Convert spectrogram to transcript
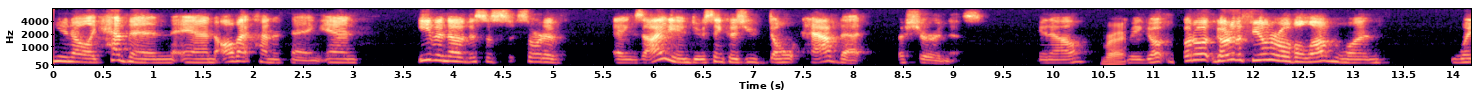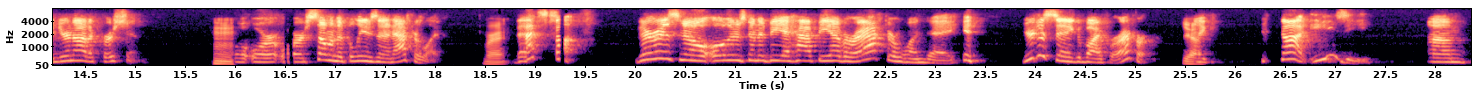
you know like heaven and all that kind of thing. And even though this is sort of anxiety inducing because you don't have that assuredness you know? Right. I mean go go to go to the funeral of a loved one when you're not a christian hmm. or, or, or someone that believes in an afterlife. Right. That's tough. There is no oh there's going to be a happy ever after one day. You're just saying goodbye forever. Yeah. Like it's not easy. Um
